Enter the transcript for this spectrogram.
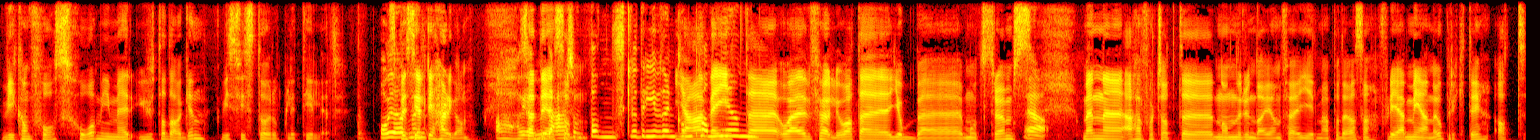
vi kan få så mye mer ut av dagen hvis vi står opp litt tidligere. Oh, ja, Spesielt men, i helgene. Oh, ja, men det er så sånn- vanskelig å drive den kampanjen! jeg vet og jeg føler jo at jeg jobber motstrøms. Ja. Men eh, jeg har fortsatt eh, noen runder igjen før jeg gir meg på det. Altså. Fordi jeg mener oppriktig at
